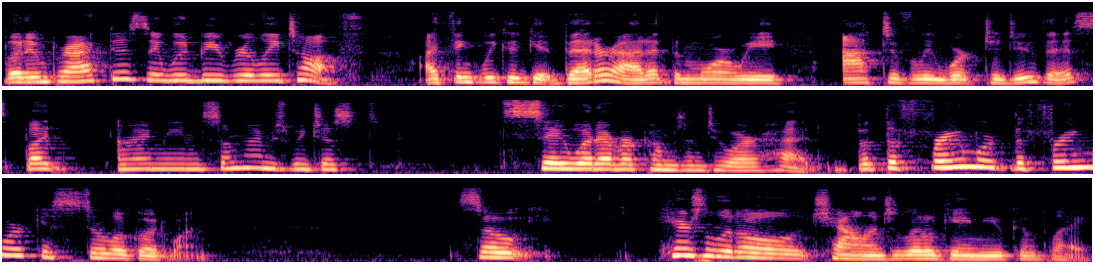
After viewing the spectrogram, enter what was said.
but in practice, it would be really tough. I think we could get better at it the more we actively work to do this, but I mean, sometimes we just say whatever comes into our head. But the framework, the framework is still a good one. So here's a little challenge, a little game you can play.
